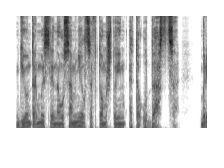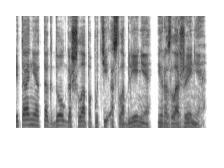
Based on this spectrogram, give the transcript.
Гюнтер мысленно усомнился в том, что им это удастся. Британия так долго шла по пути ослабления и разложения.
